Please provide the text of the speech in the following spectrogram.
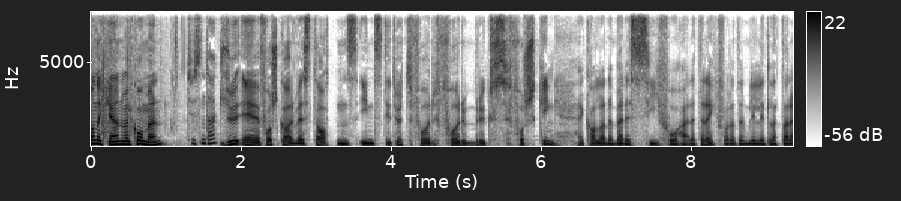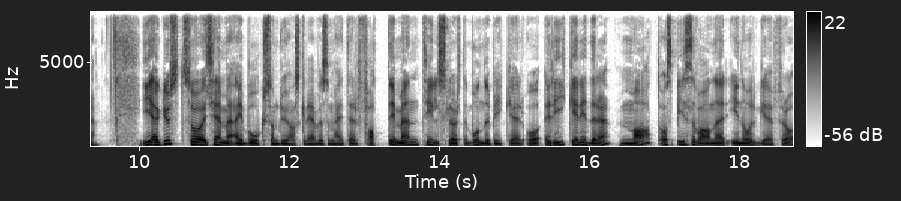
Anniken, velkommen. Tusen takk. Du er forsker ved Statens institutt for forbruksforsking. Jeg kaller det bare SIFO her etter deg, for at det blir litt lettere. I august så kommer ei bok som du har skrevet som heter Fattigmenn, tilslørte bondepiker og rike riddere. Mat og spisevaner i Norge fra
